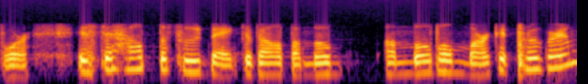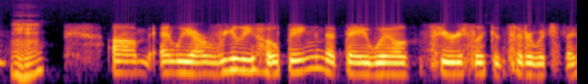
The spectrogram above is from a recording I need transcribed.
for is to help the food bank develop a, mo- a mobile market program. Mm-hmm. Um, and we are really hoping that they will seriously consider, which they,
